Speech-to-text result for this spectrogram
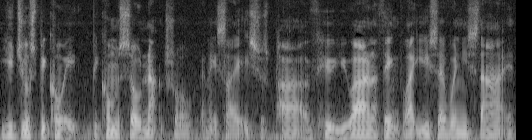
You just become it becomes so natural, and it's like it's just part of who you are. And I think, like you said when you started,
